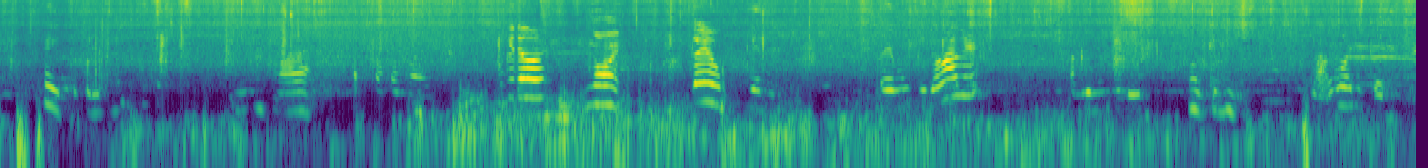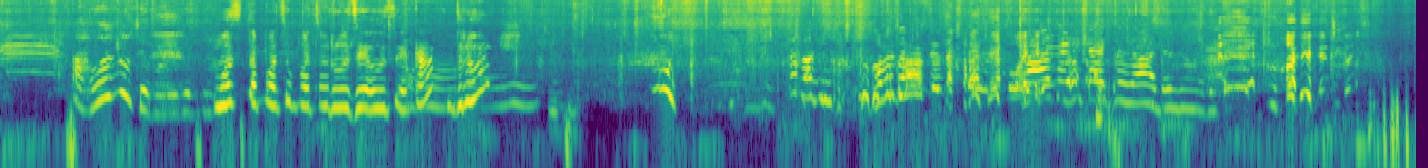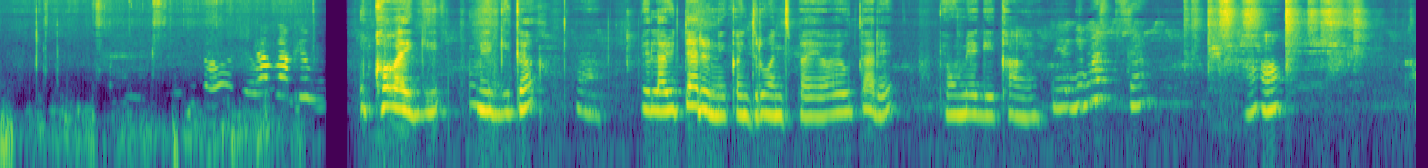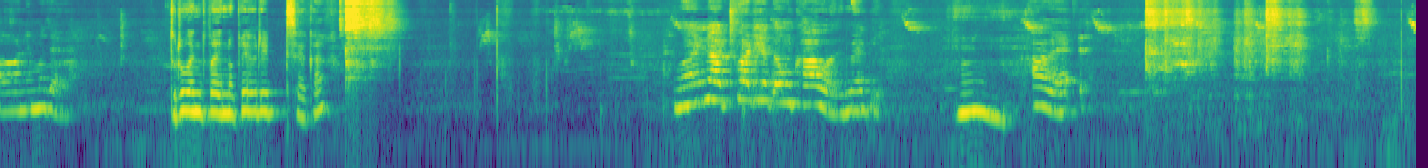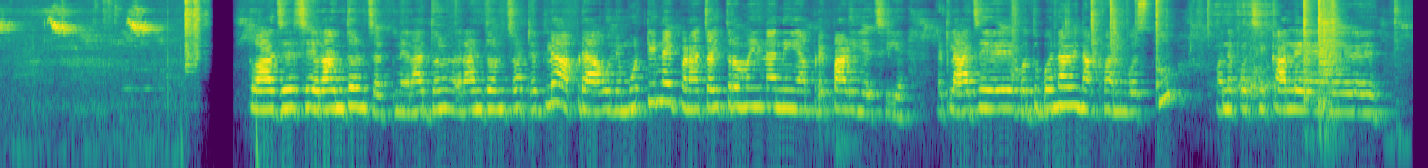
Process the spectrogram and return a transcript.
મૂકી દો નોય કયો કયો મૂકી દો આવે આગળ મૂકી દે મૂકી દે લાગવાની આ હોતું છે મસ્ત પશુ પશુ રૂ જેવું છે. કા ધ્રુવ હવે તો આ તે તારે હોય. આ તો વિચાર તો આ દે ખવાઈ ગઈ મેગી કા? પેલા વિચાર્યું નહીં કંઈ ધ્રુવંશભાઈ હવે ઉતારે કે હું મેગી ખાવ એમ. મેગી મસ્ત છે. હા ખાવાની મજા આવે. ધ્રુવંશભાઈનો ફેવરિટ છે કા? મહિને અઠવાડિયે તો હું ખાવ મેગી. હમ. આવે તો આજે છે રાંધણ છઠ ને રાંધણ રાંધણ છઠ એટલે આપણે આ ઓલી મોટી નહીં, પણ આ ચૈત્ર મહિનાની આપણે પાળીએ છીએ. એટલે આજે બધું બનાવી નાખવાનું વસ્તુ અને પછી કાલે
